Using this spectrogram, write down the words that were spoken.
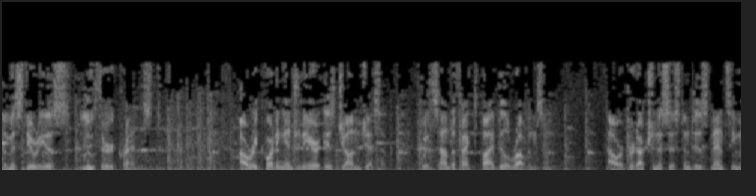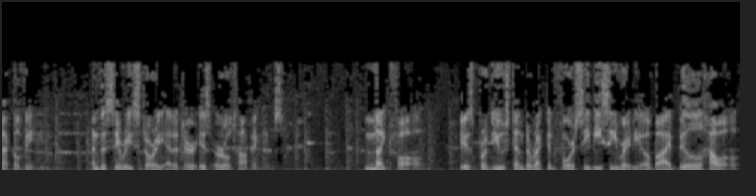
the mysterious Luther Kranst. Our recording engineer is John Jessup, with sound effects by Bill Robinson. Our production assistant is Nancy McElveen, and the series story editor is Earle Toppings. Nightfall is produced and directed for CBC Radio by Bill Howell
